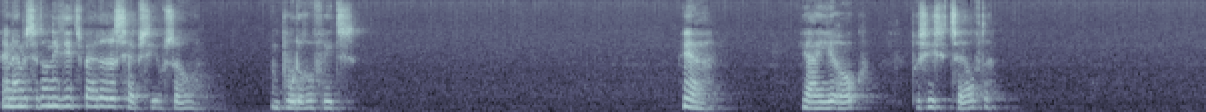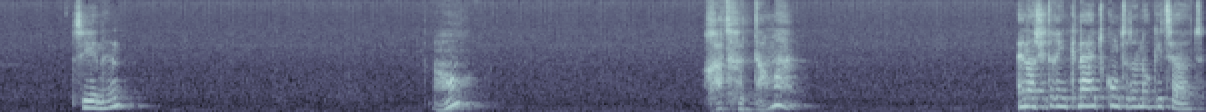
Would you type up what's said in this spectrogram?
En hebben ze dan niet iets bij de receptie of zo? Een poeder of iets? Ja. Ja, hier ook. Precies hetzelfde. CNN? Oh? Gadverdamme. En als je erin knijpt, komt er dan ook iets uit?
